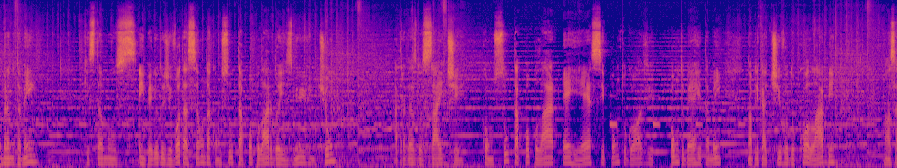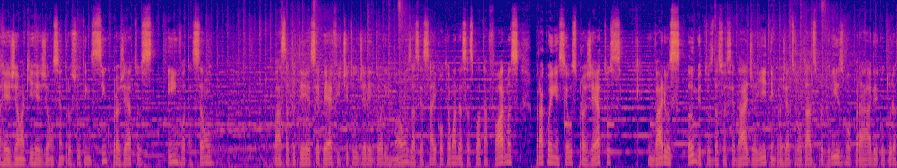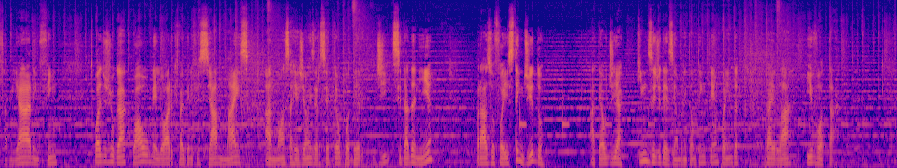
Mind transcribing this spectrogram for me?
Lembrando também que estamos em período de votação da Consulta Popular 2021 através do site consultapopularrs.gov.br também no aplicativo do Colab. Nossa região aqui, região Centro-Sul, tem cinco projetos em votação. Basta tu ter CPF e título de eleitor em mãos, acessar qualquer uma dessas plataformas para conhecer os projetos em vários âmbitos da sociedade aí, tem projetos voltados para o turismo, para agricultura familiar, enfim. Tu pode julgar qual o melhor que vai beneficiar mais a nossa região, exercer teu poder de cidadania. O prazo foi estendido até o dia 15 de dezembro, então tem tempo ainda para ir lá e votar.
